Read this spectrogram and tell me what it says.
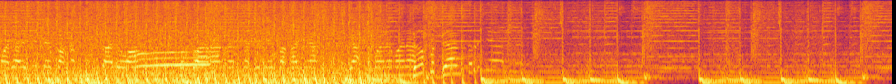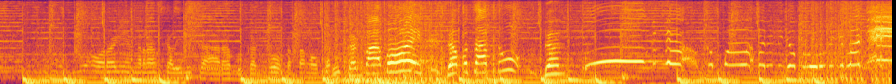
Padahal ini tembakan buta doang. Sembarangan saja tembakannya. Nggak ke mana-mana. Dapet. Dan ternyata dua orang yang ngeras kali ini ke arah bukan oh kentang open bukan Pak Boy. Dapat satu dan uh kena kepala tadi 30 dikit lagi.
